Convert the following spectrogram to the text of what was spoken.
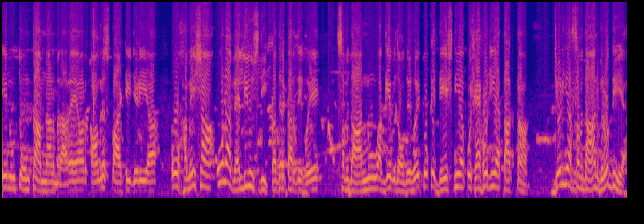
ਇਹਨੂੰ ਧੂਮਧਾਮ ਨਾਲ ਮਨਾ ਰਹੇ ਆ ਔਰ ਕਾਂਗਰਸ ਪਾਰਟੀ ਜਿਹੜੀ ਆ, ਉਹ ਹਮੇਸ਼ਾ ਉਹਨਾਂ ਵੈਲਿਊਜ਼ ਦੀ ਕਦਰ ਕਰਦੇ ਹੋਏ ਸੰਵਿਧਾਨ ਨੂੰ ਅੱਗੇ ਵਧਾਉਂਦੇ ਹੋਏ, ਕਿਉਂਕਿ ਦੇਸ਼ ਦੀਆਂ ਕੁਝ ਇਹੋ ਜਿਹੀਆਂ ਤਾਕਤਾਂ ਜਿਹੜੀਆਂ ਸੰਵਿਧਾਨ ਵਿਰੋਧੀ ਆ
